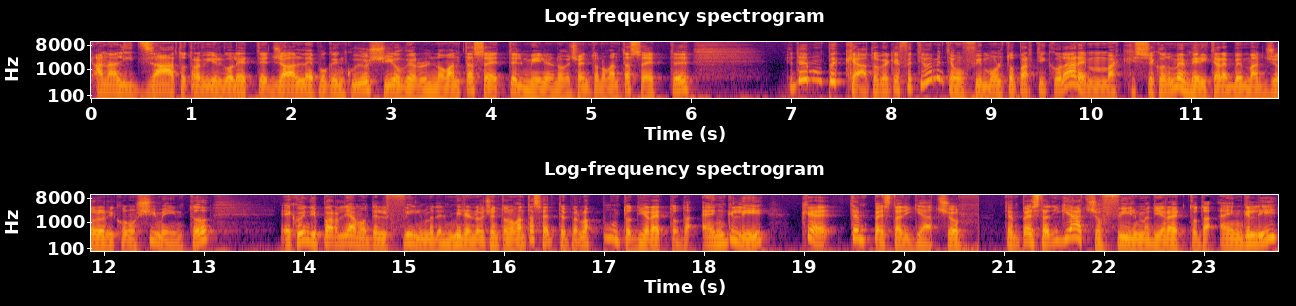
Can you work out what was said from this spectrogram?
analizzato, tra virgolette, già all'epoca in cui uscì, ovvero il 97, il 1997. Ed è un peccato perché effettivamente è un film molto particolare, ma che secondo me meriterebbe maggiore riconoscimento. E quindi parliamo del film del 1997, per l'appunto diretto da Ang Lee, che è Tempesta di ghiaccio. Tempesta di ghiaccio, film diretto da Ang Lee,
